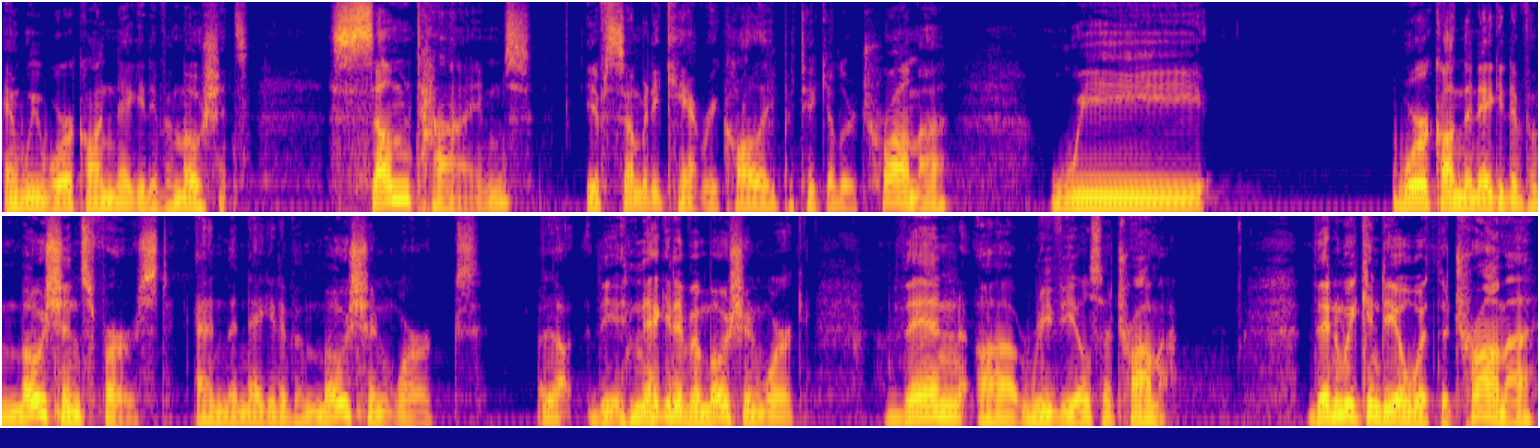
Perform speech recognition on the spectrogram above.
and we work on negative emotions. Sometimes, if somebody can't recall a particular trauma, we work on the negative emotions first, and the negative emotion works, the negative emotion work then uh, reveals a trauma. Then we can deal with the trauma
